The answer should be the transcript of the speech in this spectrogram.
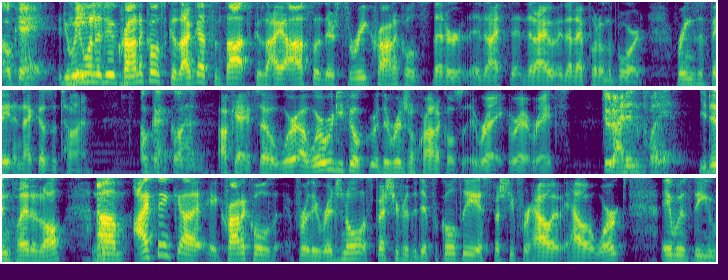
Okay. Do we maybe want to do Chronicles? Because I've got some thoughts. Because I also there's three Chronicles that are that I that I that I put on the board: Rings of Fate and Echoes of Time. Okay, go ahead, Okay, so where uh, where would you feel the original Chronicles rate, rate rates? dude. I didn't play it. You didn't play it at all. No. Um, I think uh, it Chronicles for the original, especially for the difficulty, especially for how it, how it worked. It was the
